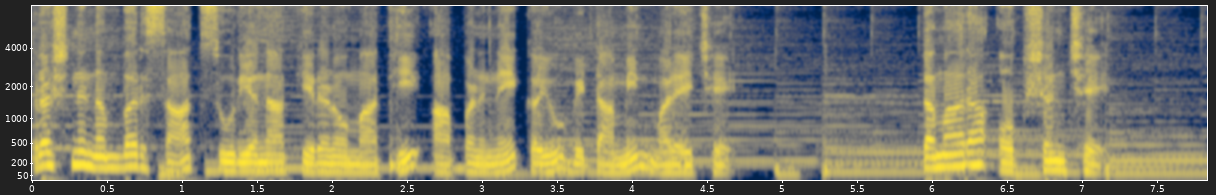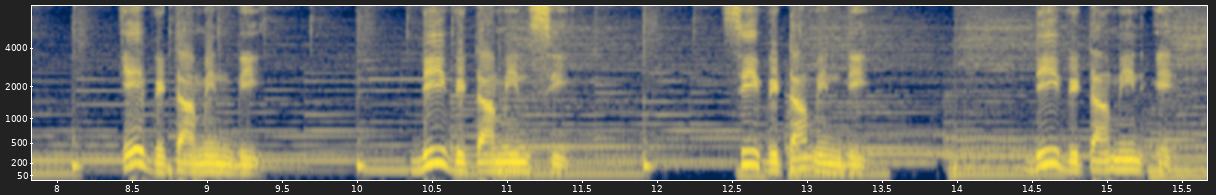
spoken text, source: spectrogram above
પ્રશ્ન નંબર સાત, સૂર્યના કિરણોમાંથી આપણને કયું વિટામિન મળે છે? તમારા ઓપ્શન છે. A vitamin B. B vitamin C. C vitamin D. D vitamin A.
